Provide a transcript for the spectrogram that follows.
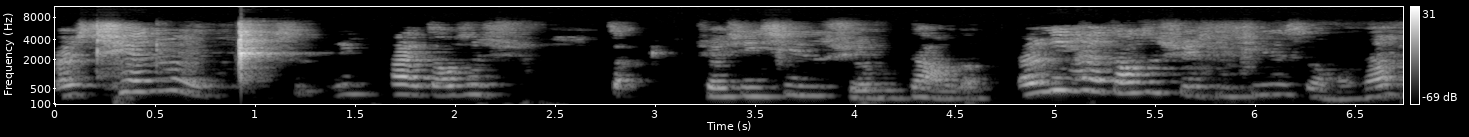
而迁怒是厉害招式学习器是学不到的，而厉害招式学习器是什么呢？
